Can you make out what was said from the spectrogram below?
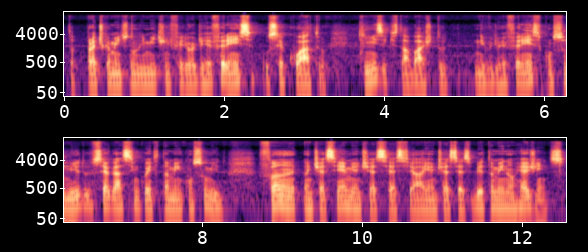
está praticamente no limite inferior de referência, o C4 15, que está abaixo do nível de referência consumido, e o CH50 também consumido. FAN, anti-SM, anti-SSA e anti-SSB também não reagentes.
